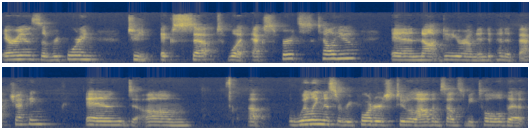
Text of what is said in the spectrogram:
areas of reporting to accept what experts tell you and not do your own independent fact checking. And um, willingness of reporters to allow themselves to be told that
